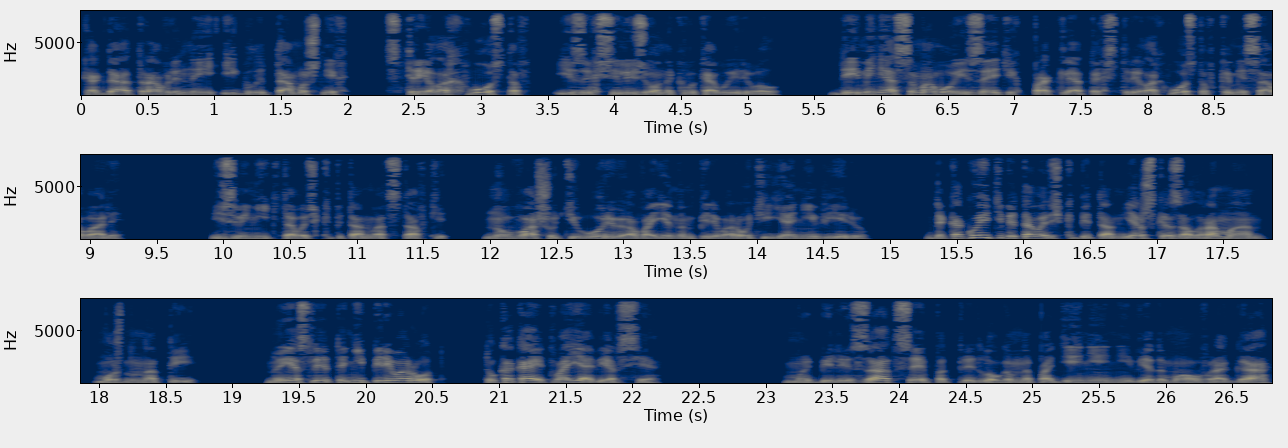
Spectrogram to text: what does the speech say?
Когда отравленные иглы тамошних стрелохвостов из их селезенок выковыривал. Да и меня самого из-за этих проклятых стрелохвостов комиссовали. Извините, товарищ капитан в отставке, но в вашу теорию о военном перевороте я не верю. Да какой я тебе, товарищ капитан? Я же сказал, роман, можно на «ты». Но если это не переворот, то какая твоя версия? Мобилизация под предлогом нападения неведомого врага,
